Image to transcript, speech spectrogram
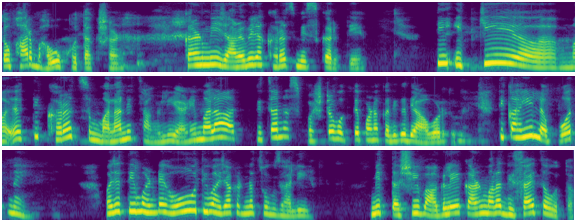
तो फार भाऊक होता क्षण. कारण मी जान्हवीला खरंच मिस करते ती इतकी अ, ती खरंच मनाने चांगली आहे आणि मला तिचा ना स्पष्ट वक्तेपणा कधी कधी आवडतो. ती काही लपवत नाही. म्हणजे ती म्हणते हो ती माझ्याकडनं चूक झाली. मी तशी वागले कारण मला दिसायचं होतं.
